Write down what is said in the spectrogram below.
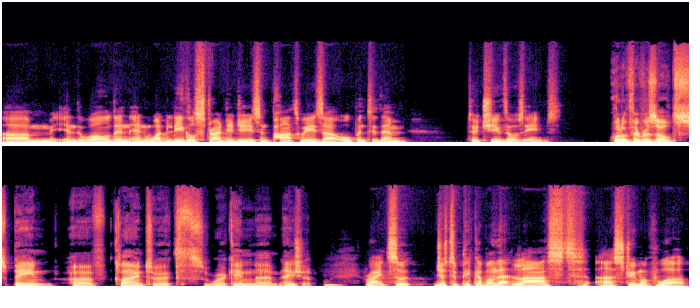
um, in the world, and, and what legal strategies and pathways are open to them to achieve those aims? What have the results been of Client Earth's work in um, Asia? Right. So, just to pick up on that last uh, stream of work,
